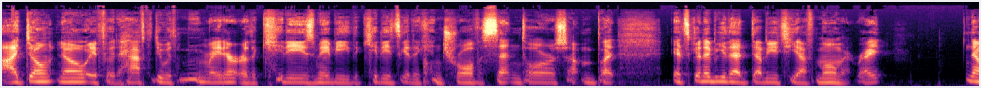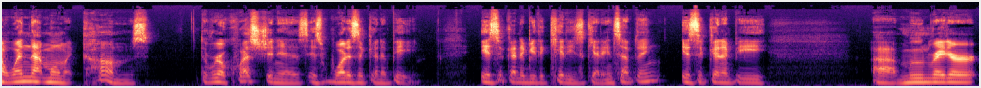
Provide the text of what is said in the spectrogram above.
I don't know if it would have to do with Moon Raider or the kitties. Maybe the kitties get a control of a Sentinel or something, but it's going to be that WTF moment, right? Now, when that moment comes, the real question is, is what is it going to be? Is it going to be the kitties getting something? Is it going to be uh, Moon Raider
